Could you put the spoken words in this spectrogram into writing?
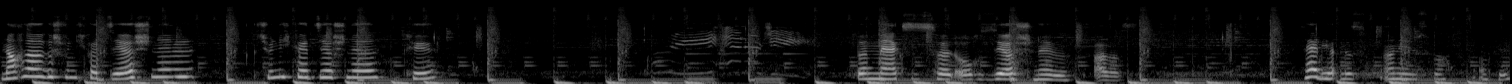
Nachladegeschwindigkeit sehr schnell. Geschwindigkeit sehr schnell. Okay. Beim Max ist es halt auch sehr schnell alles. Hä, die hatten das. Ah ne, das war. Okay.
